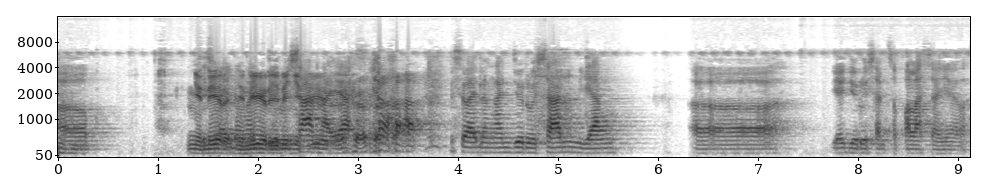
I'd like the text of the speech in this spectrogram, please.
eh, nyindir sesuai nyindir jadi jurusan nyindir lah ya. sesuai dengan jurusan yang eh ya jurusan sekolah saya lah,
